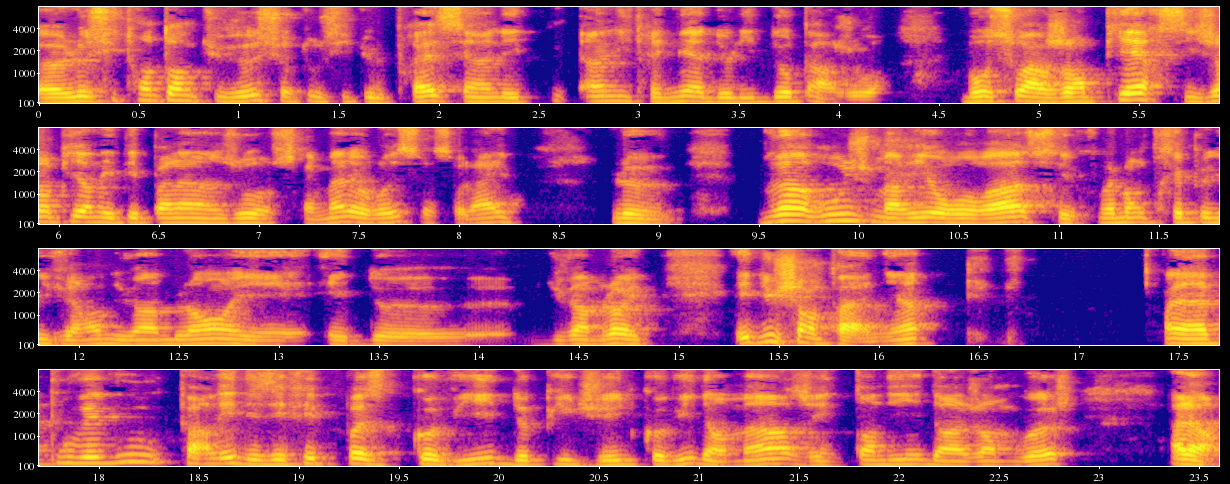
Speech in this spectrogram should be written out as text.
Euh, le citron tant que tu veux, surtout si tu le presses, c'est un, litre et demi à deux litres d'eau par jour. Bonsoir Jean-Pierre. Si Jean-Pierre n'était pas là un jour, je serais malheureux sur ce live. Le vin rouge Marie-Aurora, c'est vraiment très peu différent du vin blanc et, de, du vin blanc et, du champagne. Hein. Euh, pouvez-vous parler des effets post-Covid? Depuis que j'ai eu le Covid en mars, j'ai une tendinite dans la jambe gauche. Alors,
